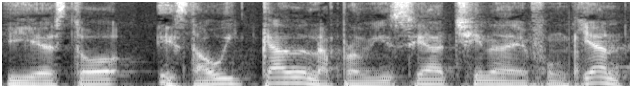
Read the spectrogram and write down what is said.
y esto está ubicado en la provincia china de Fujian,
